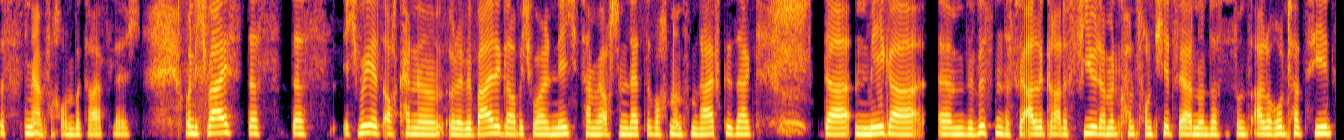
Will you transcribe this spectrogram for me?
es ist mir einfach unbegreiflich. Und ich weiß, dass, dass ich will jetzt auch keine, oder wir beide, glaube ich, wollen nicht, das haben wir auch schon letzte Woche in unserem Live gesagt, da mega, ähm, wir wissen, dass wir alle gerade viel damit konfrontiert werden und dass es uns alle runterzieht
